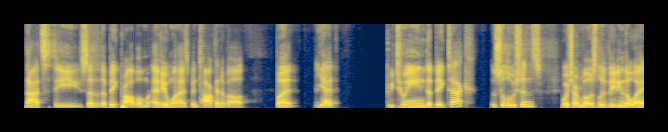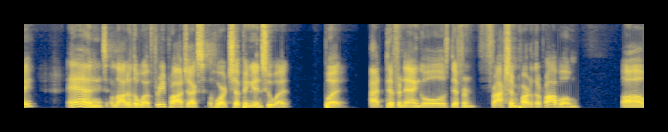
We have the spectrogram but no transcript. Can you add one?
That's the sort of the big problem everyone has been talking about. But yet, between the big tech solutions, which are mostly leading the way, and a lot of the Web3 projects who are chipping into it, but at different angles, different fraction part of the problem, uh,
